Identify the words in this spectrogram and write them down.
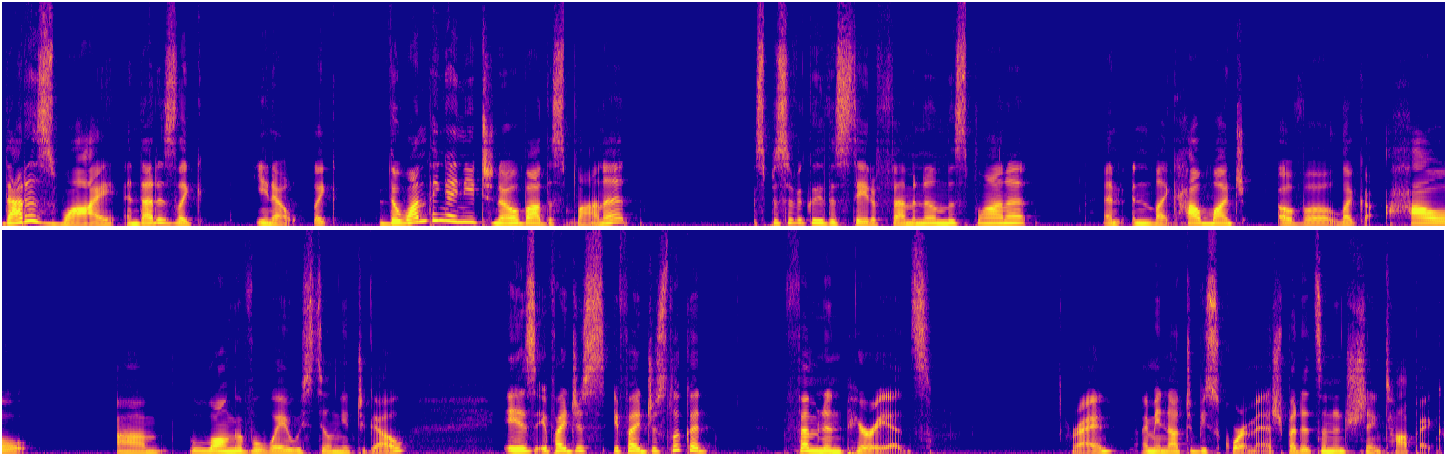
That is why, and that is like, you know, like the one thing I need to know about this planet, specifically the state of feminine on this planet, and, and like how much of a, like how um, long of a way we still need to go, is if I just, if I just look at feminine periods, right? I mean, not to be squirmish, but it's an interesting topic.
